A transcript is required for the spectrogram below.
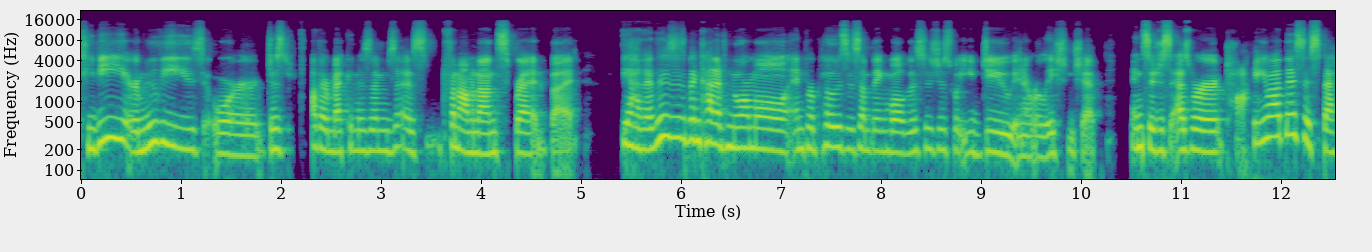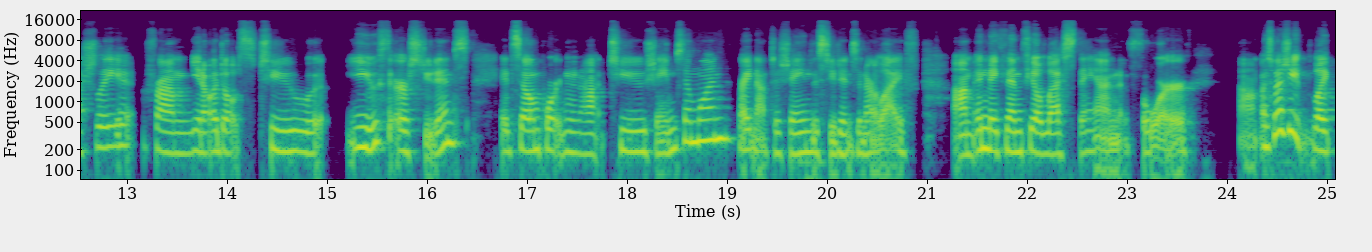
TV or movies or just other mechanisms as phenomenon spread. But yeah, that this has been kind of normal and proposed as something, well, this is just what you do in a relationship. And so just as we're talking about this, especially from, you know, adults to youth or students, it's so important not to shame someone, right? Not to shame the students in our life um, and make them feel less than for, um, especially like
